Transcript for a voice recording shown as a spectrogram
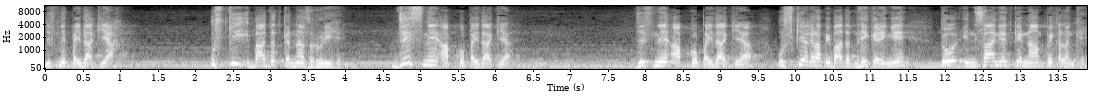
जिसने पैदा किया, उसकी इबादत करना ज़रूरी है। जिसने आपको पैदा किया जिसने आपको पैदा किया, उसकी अगर आप इबादत नहीं करेंगे तो इंसानियत के नाम पे कलंक है।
